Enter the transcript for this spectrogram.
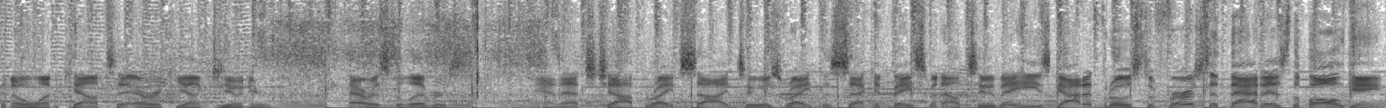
It's an 0-1 count to Eric Young Jr. Harris delivers. And that's chopped right side to his right. The second baseman Altuve. He's got it, throws to first, and that is the ball game.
